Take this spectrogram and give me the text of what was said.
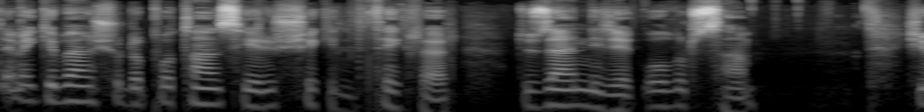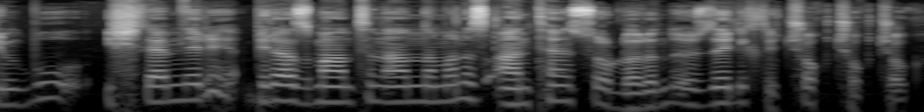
Demek ki ben şurada potansiyeli şu şekilde tekrar düzenleyecek olursam Şimdi bu işlemleri biraz mantığını anlamanız anten sorularında özellikle çok çok çok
